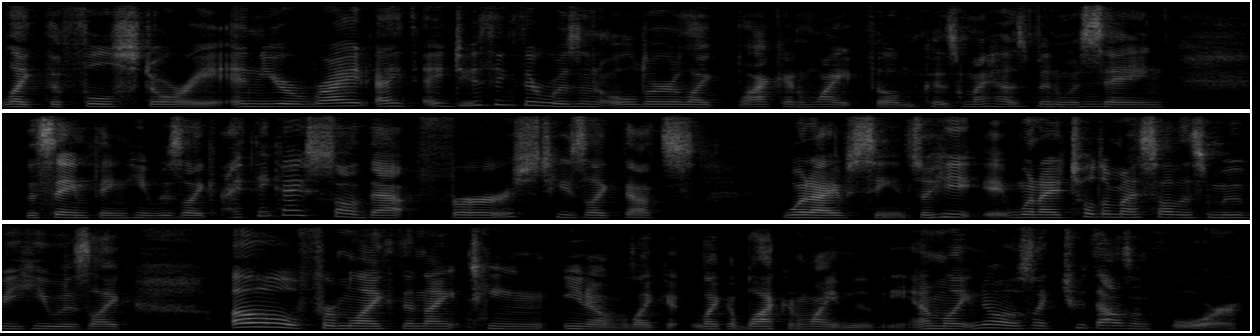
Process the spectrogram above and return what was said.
like the full story. And you're right, I, I do think there was an older like black and white film because my husband was hmm saying the same thing. He was like, I think I saw that first. He's like, that's what I've seen. So he when I told him I saw this movie, he was like, Oh, from like the nineteen, you know, like like a black and white movie. And I'm like, no, it was like 2004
